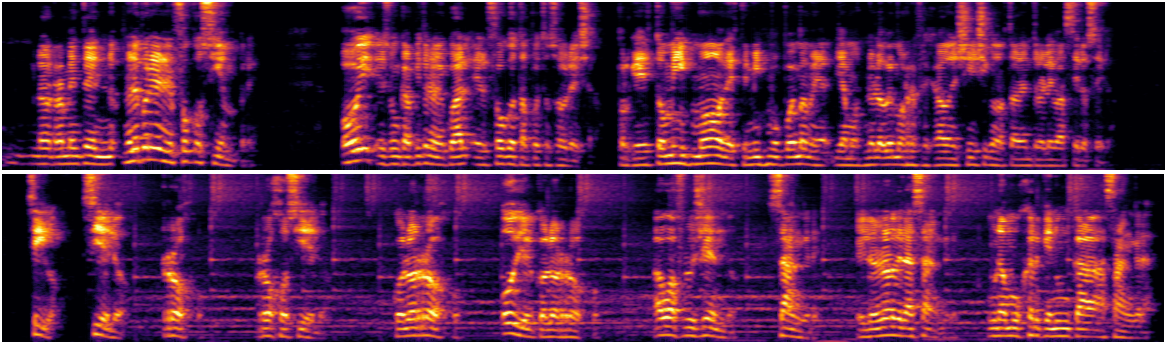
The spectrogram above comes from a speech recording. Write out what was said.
no, realmente no, le ponen el foco siempre. Hoy es un capítulo en el cual el foco está puesto sobre ella. Porque esto mismo, de este mismo poema, digamos, no lo vemos reflejado en Shinji cuando está dentro del EVA 00. Sigo. Cielo. Rojo. Rojo cielo. Color rojo. Odio el color rojo. Agua fluyendo. Sangre. El olor de la sangre. Una mujer que nunca sangra.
